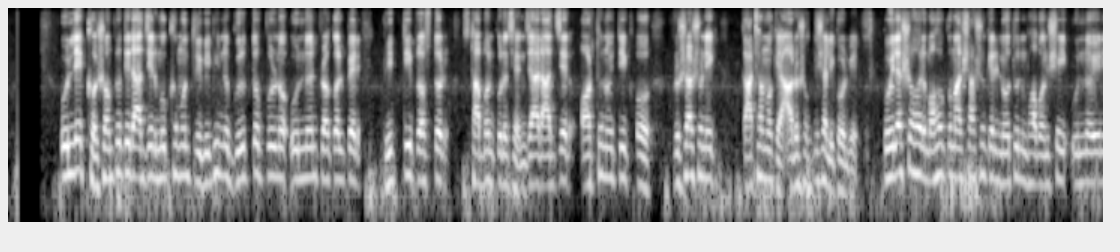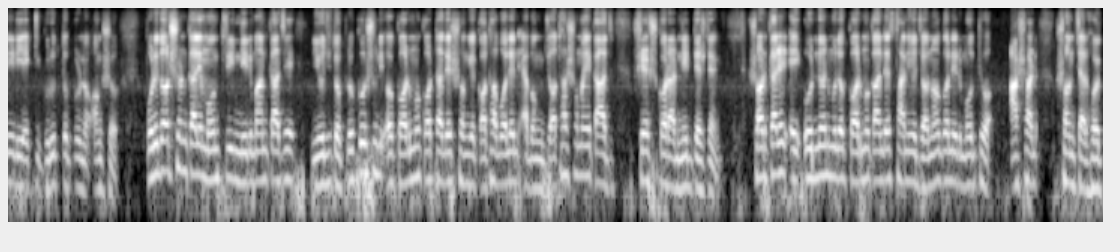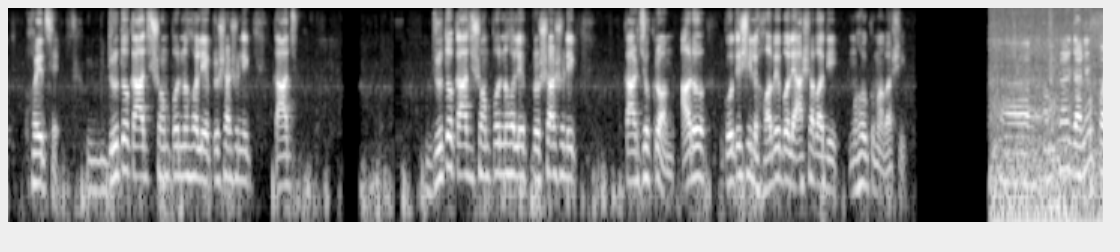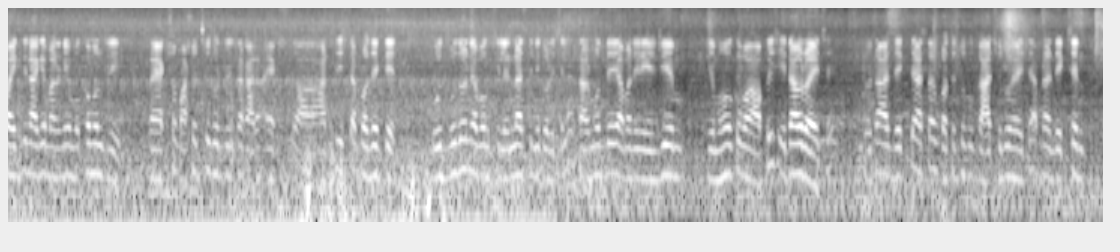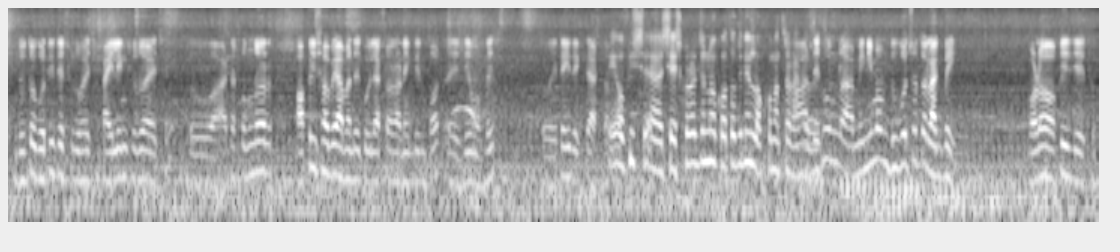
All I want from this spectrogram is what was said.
উল্লেখ্য, সম্প্রতি রাজ্যের মুখ্যমন্ত্রী বিভিন্ন গুরুত্বপূর্ণ উন্নয়ন প্রকল্পের ভিত্তিপ্রস্তর স্থাপন করেছেন, যা রাজ্যের অর্থনৈতিক ও প্রশাসনিক কাঠামোকে আরও শক্তিশালী করবে। কৈলাসহর মহকুমা শাসকের নতুন ভবন সেই উন্নয়নেরই একটি গুরুত্বপূর্ণ অংশ। পরিদর্শনকালে মন্ত্রী নির্মাণ কাজে নিয়োজিত প্রকৌশলী ও কর্মকর্তাদের সঙ্গে কথা বলেন এবং যথাসময়ে কাজ শেষ করার নির্দেশ দেন। সরকারের এই উন্নয়নমূলক কর্মকাণ্ডে স্থানীয় জনগণের মধ্যেও আশার সঞ্চার হয়েছে। দ্রুত কাজ সম্পন্ন হলে প্রশাসনিক কাজ, দ্রুত কাজ সম্পন্ন হলে প্রশাসনিক কার্যক্রম আরও গতিশীল হবে বলে আশাবাদী মহকুমাবাসী। আপনারা জানেন, কয়েকদিন আগে মাননীয় মুখ্যমন্ত্রী প্রায় একশো বাষট্টি কোটি টাকার আটত্রিশটা প্রজেক্টের উদ্বোধন এবং শিলান্যাস তিনি করেছিলেন। তার মধ্যে আমাদের এসডিএম যে মহকুমা অফিস, এটাও রয়েছে। ওটা আজ দেখতে আসলাম কতটুকু কাজ শুরু হয়েছে। আপনারা দেখছেন দ্রুত গতিতে শুরু হয়েছে ফাইলিং শুরু হয়েছে। তো একটা সুন্দর অফিস হবে আমাদের কৈলাসহর অনেকদিন পর এসডিএম অফিস তো এটাই দেখতে আসলাম। এই অফিস শেষ করার জন্য কতদিনের লক্ষ্যমাত্রা দেখুন মিনিমাম দু বছর তো লাগবেই। বড় অফিস যেহেতু।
